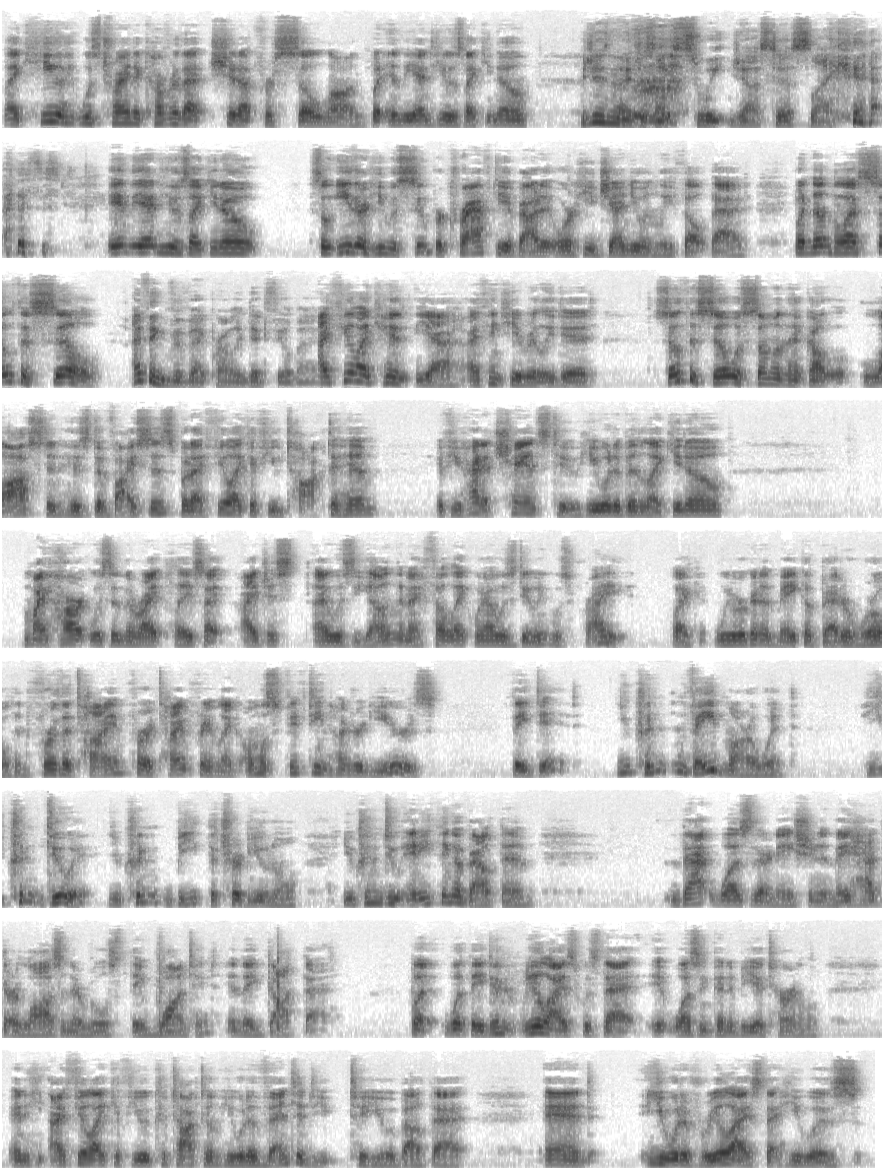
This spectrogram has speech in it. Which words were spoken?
Like, he was trying to cover that shit up for so long, but in the end, he was like, you know, which isn't that just like sweet justice? Like in the end, he was like, you know, so either he was super crafty about it or he genuinely felt bad. But nonetheless, Sotha Sil I think Vivec probably did feel bad. I feel like his yeah, I think he really did. Sotha Sil was someone that got lost in his devices, but I feel like if you talked to him, if you had a chance to, he would have been like, you know, my heart was in the right place. I I just I was young and I felt like what I was doing was right. Like we were gonna make a better world, and for the time, for a time frame like almost fifteen hundred years, they did. You couldn't invade Morrowind. You couldn't do it. You couldn't beat the tribunal. You couldn't do anything about them. That was their nation, and they had their laws and their rules that they wanted, and they got that. But what they didn't realize was that it wasn't going to be eternal. And he, I feel like if you could talk to him, he would have vented to you about that, and you would have realized that he was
